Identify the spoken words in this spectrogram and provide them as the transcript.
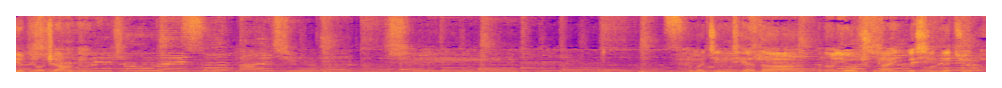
并没有这样的。么今天呢，可能又出来一个新的剧了。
